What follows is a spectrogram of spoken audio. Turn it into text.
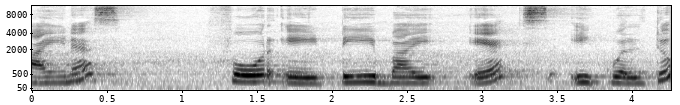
minus four eighty by x equal to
